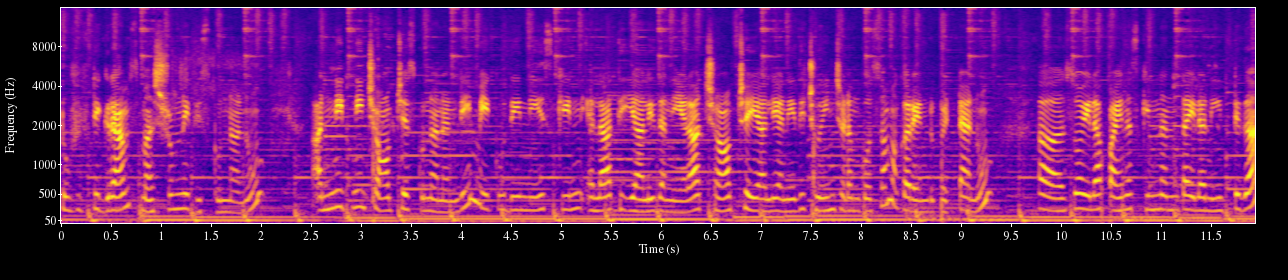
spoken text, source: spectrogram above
టూ ఫిఫ్టీ గ్రామ్స్ మష్రూమ్ని తీసుకున్నాను. అన్నిటినీ చాప్ చేసుకున్నానండి. మీకు దీన్ని స్కిన్ ఎలా తీయాలి దాన్ని ఎలా చాప్ చేయాలి అనేది చూపించడం కోసం ఒక రెండు పెట్టాను. సో ఇలా పైన స్కిన్ అంతా ఇలా నీట్గా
